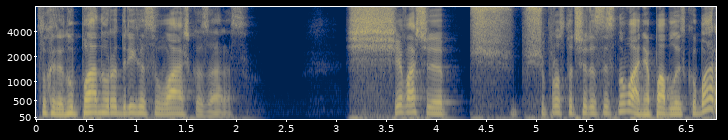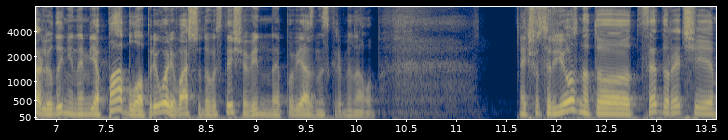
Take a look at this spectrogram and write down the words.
слухайте, ну пану Родрігесу важко зараз. Ще важче, що просто через існування Пабло Іскобара людині на ім'я Пабло апріорі важче довести, що він не пов'язаний з криміналом. Якщо серйозно, то це, до речі,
